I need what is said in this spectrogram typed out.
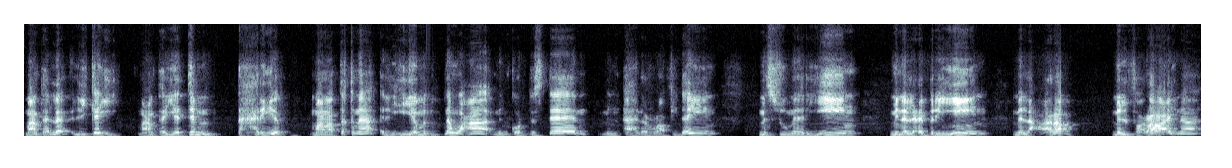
معناتها لكي معناتها يتم تحرير مناطقنا اللي هي متنوعة من كردستان من أهل الرافدين من السومريين من العبريين من العرب من الفراعنة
